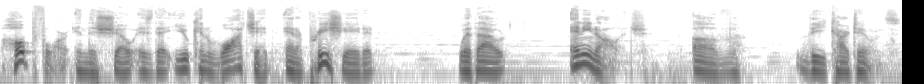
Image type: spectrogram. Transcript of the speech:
hope for in this show is that you can watch it and appreciate it without any knowledge of the cartoons.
